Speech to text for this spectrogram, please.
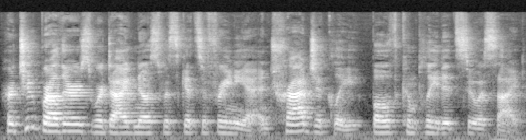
Her two brothers were diagnosed with schizophrenia and tragically both completed suicide.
